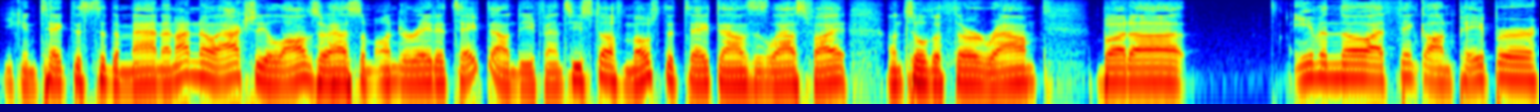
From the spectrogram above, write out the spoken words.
you can take this to the man. And I know actually Alonzo has some underrated takedown defense. He stuffed most of the takedowns his last fight until the third round. But uh even though I think on paper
